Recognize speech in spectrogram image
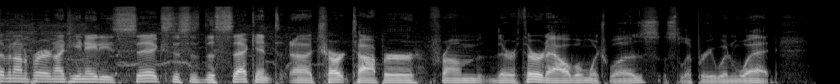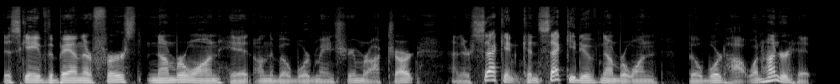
Living on a Prayer 1986. This is the second uh, chart topper from their third album, which was Slippery When Wet. This gave the band their first number one hit on the Billboard Mainstream Rock chart and their second consecutive number one Billboard Hot 100 hit.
